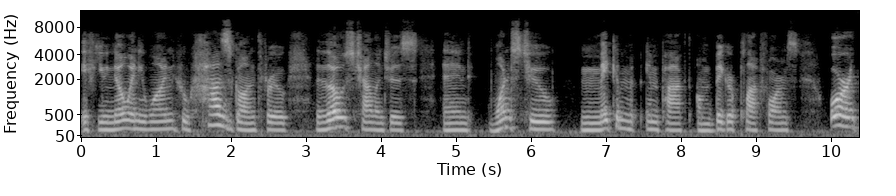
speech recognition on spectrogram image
If you know anyone who has gone through those challenges and wants to make an impact on bigger platforms or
